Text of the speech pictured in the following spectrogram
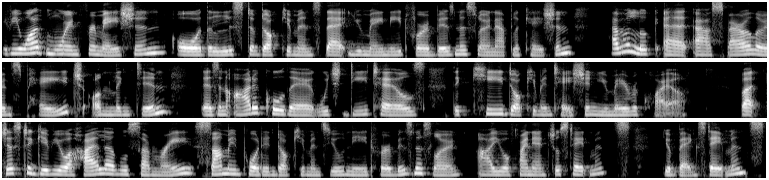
If you want more information or the list of documents that you may need for a business loan application, have a look at our Sparrow Loans page on LinkedIn. There's an article there which details the key documentation you may require. But just to give you a high level summary, some important documents you'll need for a business loan are your financial statements, your bank statements,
